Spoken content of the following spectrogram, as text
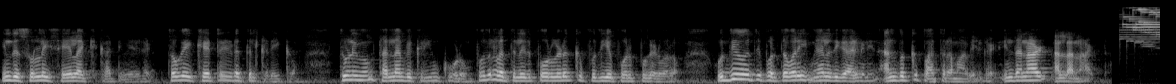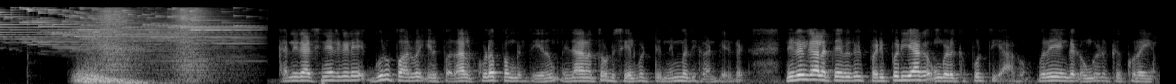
இன்று சொல்லை செயலாக்கி காட்டுவீர்கள். தொகை கேட்ட இடத்தில் கிடைக்கும். துணிவும் தன்னம்பிக்கையும் கூடும். பொதுநலத்தில் இருப்பவர்களுக்கு புதிய பொறுப்புகள் வரும். உத்தியோகத்தை பொறுத்தவரை மேலதிகாரிகளின் அன்புக்கு பாத்திரமாவீர்கள். இந்த நாள் நல்ல நாள். கன்னிராசினியர்களே குரு பார்வை இருப்பதால் குழப்பங்கள் தீரும். நிதானத்தோடு செயல்பட்டு நிம்மதி காண்பீர்கள். நிகழ்கால தேவைகள் படிப்படியாக உங்களுக்கு பூர்த்தியாகும். விரயங்கள் உங்களுக்கு குறையும்.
